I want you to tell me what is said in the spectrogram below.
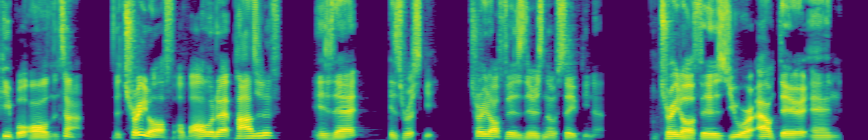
people all the time. The trade off of all of that positive is that it's risky. Trade off is there's no safety net. Trade-off is you are out there and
